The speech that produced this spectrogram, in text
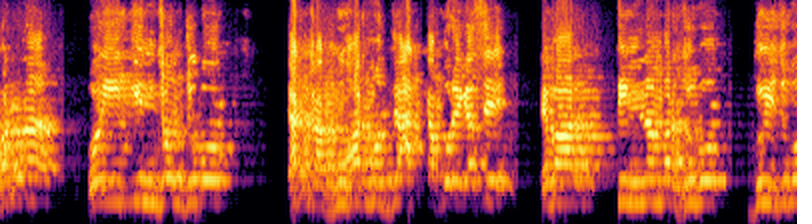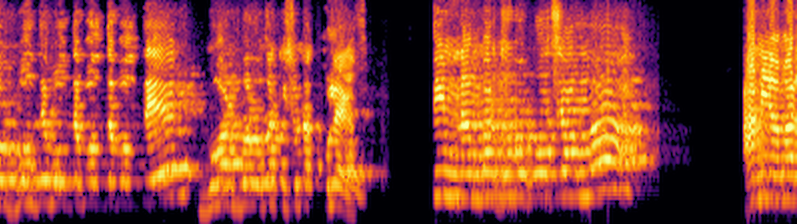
ঘটনা। ওই তিনজন যুবক একটা গুহার মধ্যে আটকা পড়ে গেছে। এবার তিন নাম্বার যুবক, দুই যুবক বলতে বলতে বলতে বলতে গুহার দরজা কিছুটা খুলে গেছে। তিন নাম্বার যুবক বলছে, আল্লাহ, আমি আমার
